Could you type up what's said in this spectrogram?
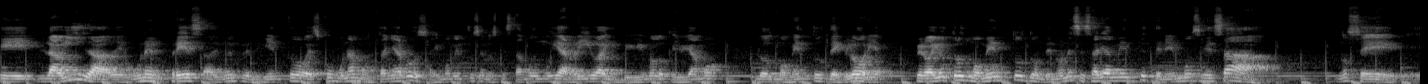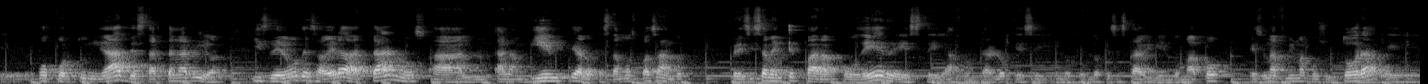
eh, la vida de una empresa, de un emprendimiento es como una montaña rusa. Hay momentos en los que estamos muy arriba y vivimos lo que yo llamo los momentos de gloria, pero hay otros momentos donde no necesariamente tenemos esa, no sé, eh, oportunidad de estar tan arriba y debemos de saber adaptarnos al, al ambiente, a lo que estamos pasando precisamente para poder este, afrontar lo que, se, lo, que, lo que se está viviendo. Mapo es una firma consultora, eh,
